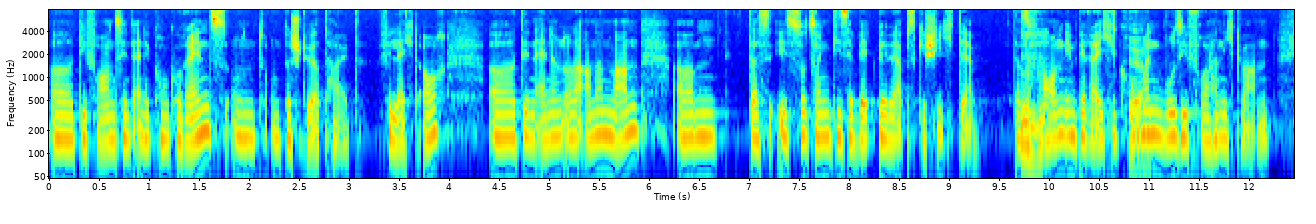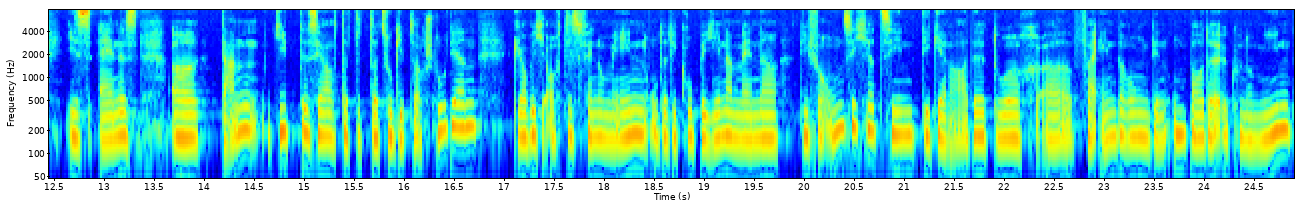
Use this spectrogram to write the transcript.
äh, die Frauen sind eine Konkurrenz und, und das stört halt vielleicht auch äh, den einen oder anderen Mann. Ähm, das ist sozusagen diese Wettbewerbsgeschichte dass mhm. Frauen in Bereiche kommen, ja. wo sie vorher nicht waren, ist eines. Äh, dann gibt es ja auch, dazu gibt es auch Studien, glaube ich, auch das Phänomen oder die Gruppe jener Männer, die verunsichert sind, die gerade durch äh, Veränderungen, den Umbau der Ökonomien,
